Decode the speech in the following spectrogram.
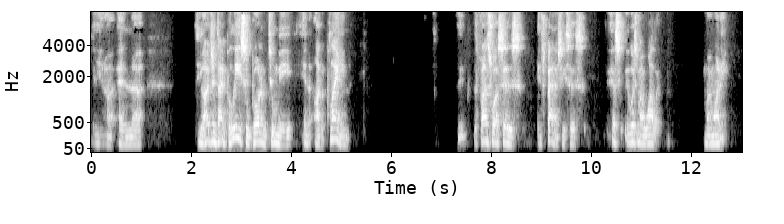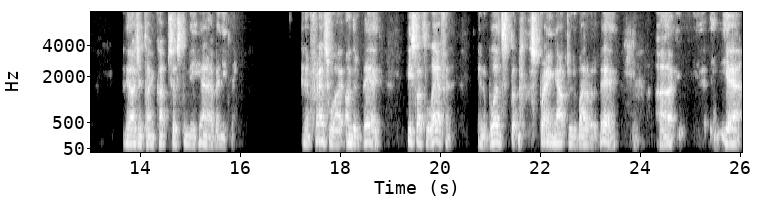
You know, and uh, the Argentine police who brought him to me in on a plane, the, the Francois says in Spanish, he says, yes, it was my wallet, my money. The Argentine cop says to me, he didn't have anything. And then Francois, under the bag, he starts laughing and the blood st- spraying out through the bottom of the bag. Uh, yeah,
